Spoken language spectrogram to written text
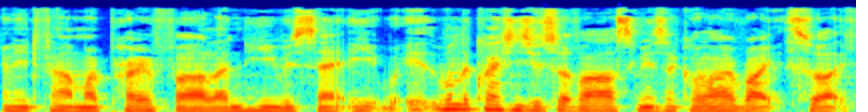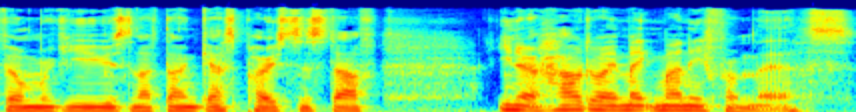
and he'd found my profile and he was saying, he, one of the questions he sort of asking me is like, well, I write sort of like film reviews and I've done guest posts and stuff. You know, how do I make money from this?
